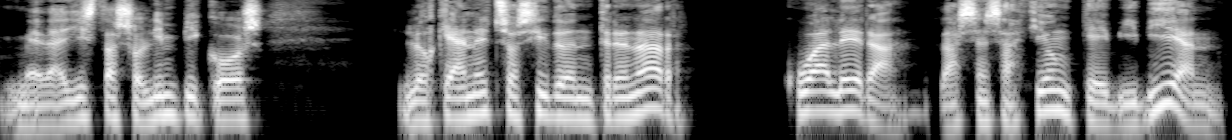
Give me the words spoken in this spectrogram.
medallistas olímpicos lo que han hecho ha sido entrenar cuál era la sensación que vivían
